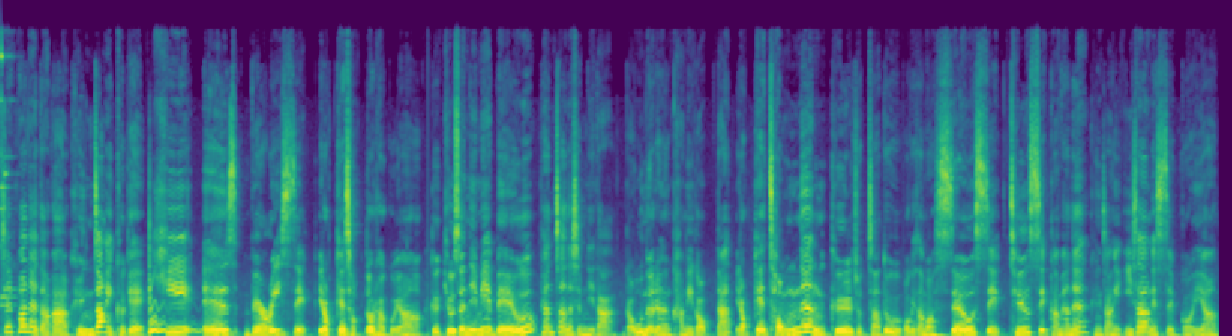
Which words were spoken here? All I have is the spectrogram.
칠판에다가 굉장히 크게 he is very sick 이렇게 적더라고요. 그 교수님이 매우 편찮으십니다. 그러니까 오늘은 강의가 없 다. 이렇게 적는 글조차도 거기서 뭐 so sick, too sick 하면은 굉장히 이상했을 거예요.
